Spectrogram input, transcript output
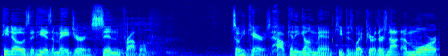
He knows that he has a major sin problem. So he cares. How can a young man keep his way pure? There's not a more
